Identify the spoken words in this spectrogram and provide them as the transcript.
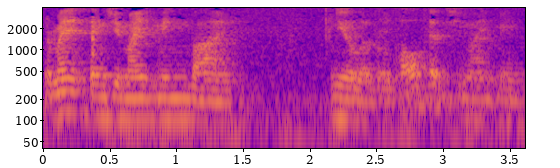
there are many things you might mean by neoliberal politics. You might mean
